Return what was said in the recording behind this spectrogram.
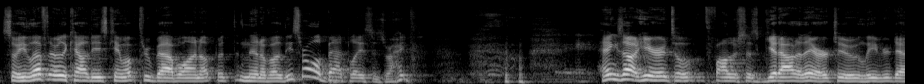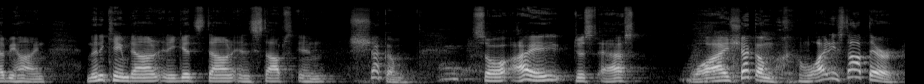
So he left Ur the Chaldees, came up through Babylon, up at Nineveh. These are all bad places, right? Hangs out here until the father says, Get out of there, too, leave your dad behind. And then he came down and he gets down and stops in Shechem. So I just asked, Why Shechem? Why did he stop there?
